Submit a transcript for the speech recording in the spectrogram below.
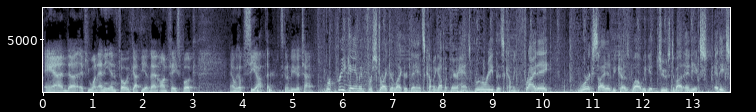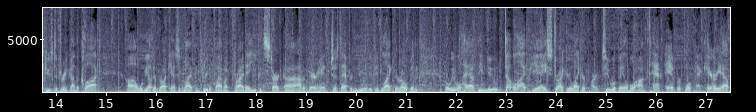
And uh, if you want any info, we've got the event on Facebook. And we hope to see you out there. It's going to be a good time. We're pre-gaming for Striker Liker Day. It's coming up at Bare Hands Brewery this coming Friday. We're excited because, while we get juiced about any ex- any excuse to drink on the clock. Uh, we'll be out there broadcasting live from 3 to 5 on Friday. You can start uh, out of Bare Hands just after noon if you'd like. They're open. But we will have the new double IPA Striker Liker Part 2 available on tap and for four pack carryout.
